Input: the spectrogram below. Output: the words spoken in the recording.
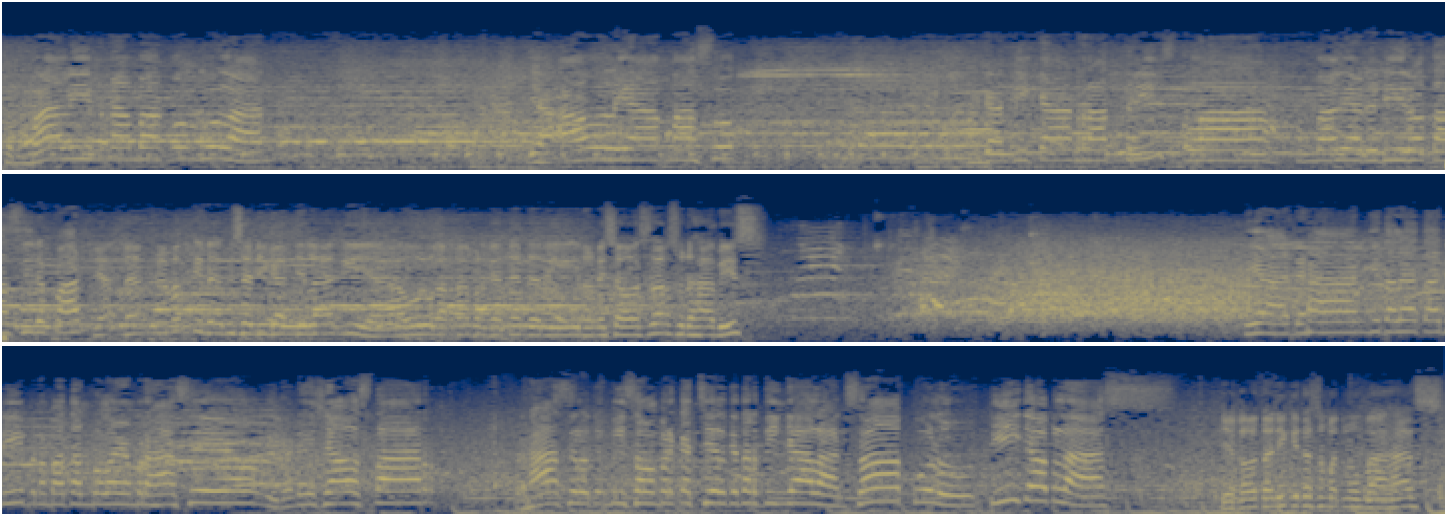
kembali menambah keunggulan. Ya Aul yang masuk menggantikan Ratri setelah kembali ada di rotasi depan. Ya, dan memang tidak bisa diganti lagi ya Aul karena pergantian dari Indonesia All Star sudah habis. Ya, dan kita lihat tadi penempatan bola yang berhasil. Indonesia All Star berhasil untuk bisa memperkecil ketertinggalan 10 13. Ya kalau tadi kita sempat membahas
